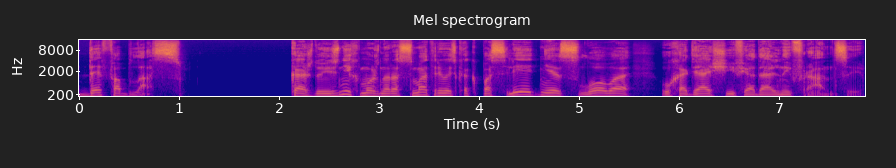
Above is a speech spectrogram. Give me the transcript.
де Фаблас». Каждую из них можно рассматривать как последнее слово уходящей феодальной Франции.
